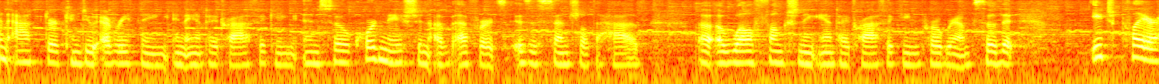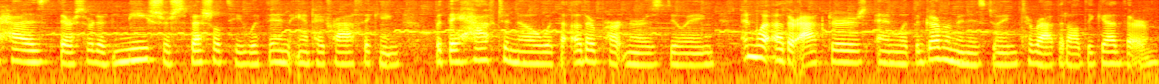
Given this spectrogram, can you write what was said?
One actor can do everything in anti-trafficking and so coordination of efforts is essential to have a, a well-functioning anti-trafficking program so that each player has their sort of niche or specialty within anti-trafficking but they have to know what the other partner is doing and what other actors and what the government is doing to wrap it all together.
